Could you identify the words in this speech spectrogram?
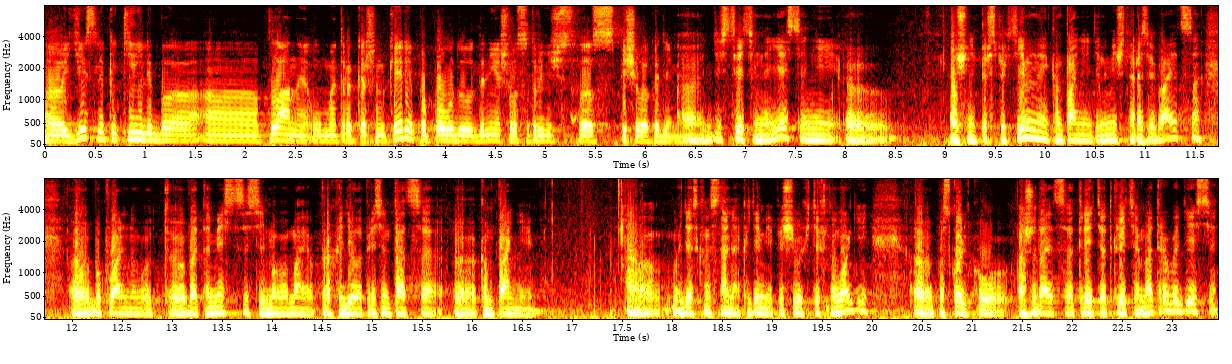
Э, Есть ли какие-либо э, планы у Metro Cash and Carry по поводу дальнейшего сотрудничества с пищевой академией? Э, Действительно есть, они э, очень перспективные, компания динамично развивается. Э, Буквально вот э, в этом месяце, 7 мая, проходила презентация компании в Одесской национальной академии пищевых технологий, поскольку ожидается третье открытие метро в Одессе.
